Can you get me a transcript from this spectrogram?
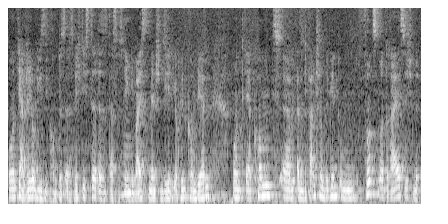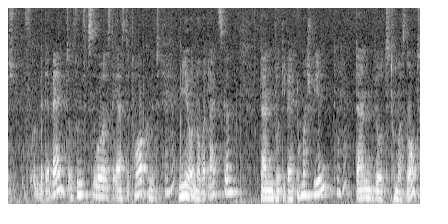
Und ja, Gregor Gysi kommt, das ist das Wichtigste, das ist das, weswegen mhm. die meisten Menschen sicherlich auch hinkommen werden. Und er kommt, ähm, also die Veranstaltung beginnt um 14.30 Uhr mit mit der Band. Um 15 Uhr ist der erste Talk mit mhm. mir und Norbert Leitzke. Dann wird die Band nochmal spielen. Mhm. Dann wird Thomas Nord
